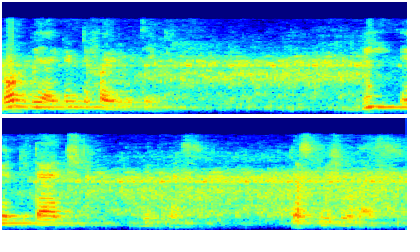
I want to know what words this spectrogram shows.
Don't be identified with it. Be a detached witness. Just visualize.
